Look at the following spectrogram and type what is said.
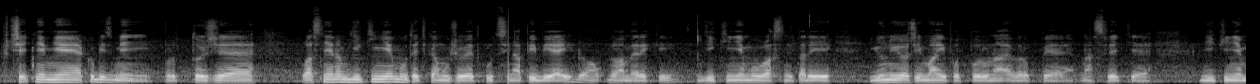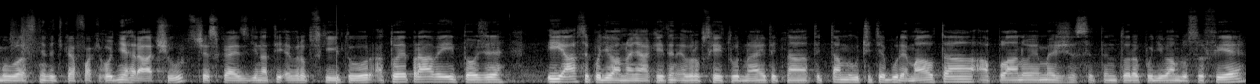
včetně mě, jakoby změní, protože vlastně jenom díky němu teďka můžou jet kluci na PBA do, do Ameriky. Díky němu vlastně tady junioři mají podporu na Evropě, na světě. Díky němu vlastně teďka fakt hodně hráčů z Česka jezdí na ty evropský tour a to je právě i to, že i já se podívám na nějaký ten evropský turnaj. Teď, na, teď tam určitě bude Malta a plánujeme, že se tento rok podívám do Sofie.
